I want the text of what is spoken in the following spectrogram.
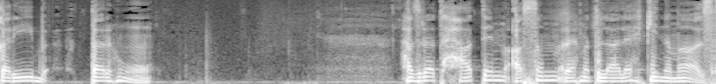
قریب تر ہوں۔ حضرت حاتم اسم رحمۃ اللہ علیہ کی نماز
